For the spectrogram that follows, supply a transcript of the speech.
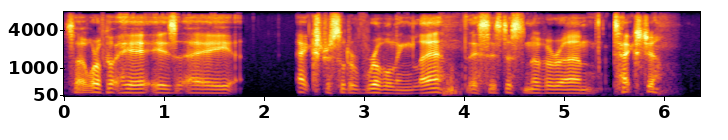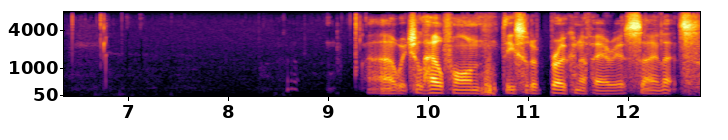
So what I've got here is a extra sort of rubbling layer. This is just another um, texture uh, which will help on these sort of broken up areas. So let's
